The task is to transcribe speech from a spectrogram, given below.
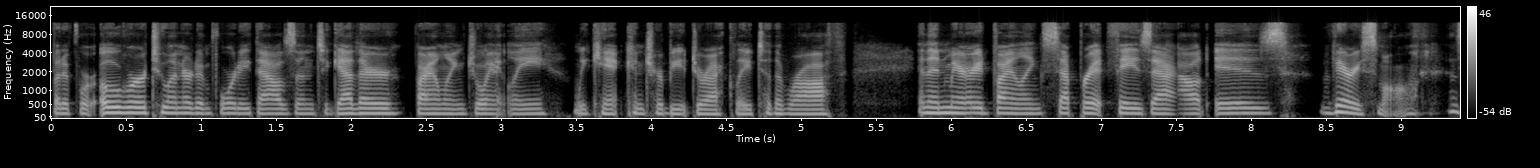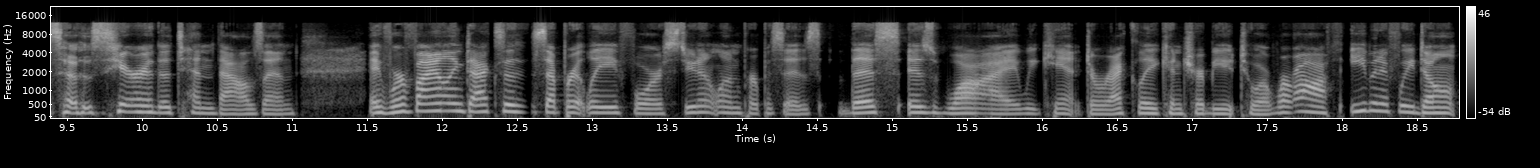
But if we're over 240,000 together, filing jointly, we can't contribute directly to the Roth. And then married filing separate phase out is very small. So zero to 10,000. If we're filing taxes separately for student loan purposes, this is why we can't directly contribute to a Roth, even if we don't,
